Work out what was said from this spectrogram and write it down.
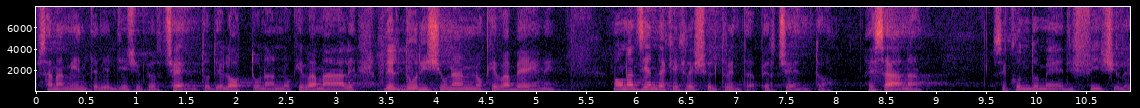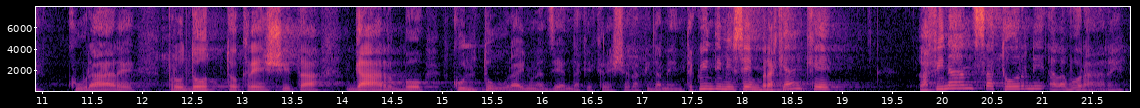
sanamente del 10%, dell'8 un anno che va male, del 12 un anno che va bene. Ma un'azienda che cresce il 30% è sana? Secondo me è difficile curare prodotto, crescita, garbo, cultura in un'azienda che cresce rapidamente. Quindi mi sembra che anche la finanza torni a lavorare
